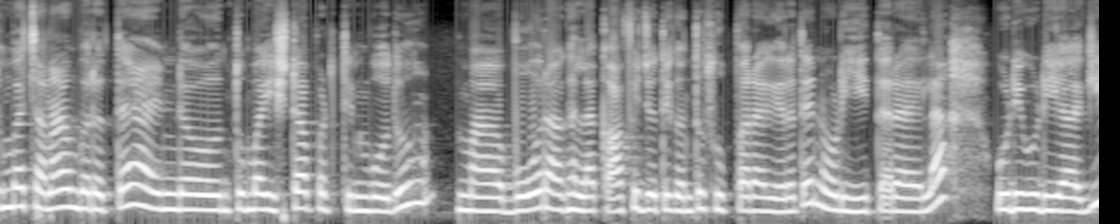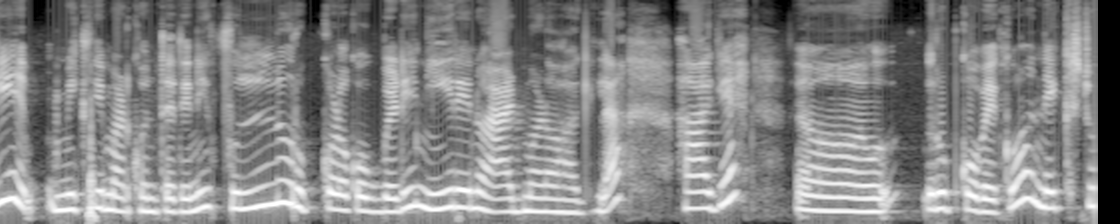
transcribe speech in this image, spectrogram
ತುಂಬ ಚೆನ್ನಾಗಿ ಬರುತ್ತೆ ಆ್ಯಂಡ್ ತುಂಬ ಇಷ್ಟಪಟ್ಟು ತಿನ್ಬೋದು. ಮ ಬೋರ್ ಆಗಲ್ಲ, ಕಾಫಿ ಜೊತೆಗಂತೂ ಸೂಪರಾಗಿರುತ್ತೆ ನೋಡಿ ಈ ಥರ ಎಲ್ಲ ಉಡಿ ಉಡಿಯಾಗಿ ಮಿಕ್ಸಿ ಮಾಡ್ಕೊತ ಇದ್ದೀನಿ. ಫುಲ್ಲು ರುಬ್ಕೊಳಕ್ಕೆ ಹೋಗಬೇಡಿ, ನೀರೇನು ಆ್ಯಡ್ ಮಾಡೋ ಹಾಗಿಲ್ಲ. ಹಾಗೆ ರುಬ್ಕೋಬೇಕು. ನೆಕ್ಸ್ಟು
